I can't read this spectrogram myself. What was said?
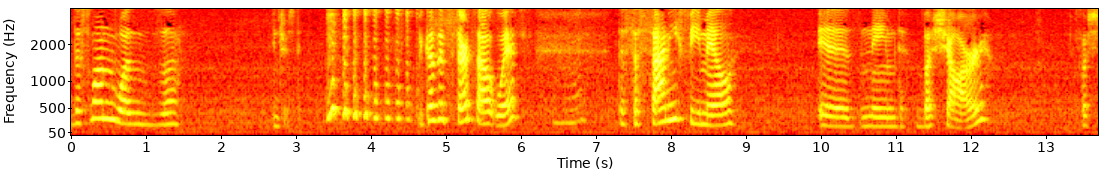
This one was uh, interesting because it starts out with Mhm. the Sasani female is named Bashar. So sh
